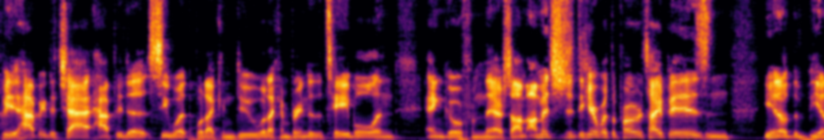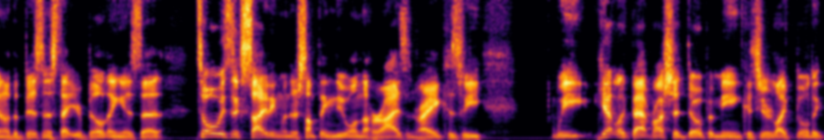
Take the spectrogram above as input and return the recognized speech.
be happy to chat happy to see what what i can do what i can bring to the table and and go from there so i'm, I'm interested to hear what the prototype is and you know the you know the business that you're building is that it's always exciting when there's something new on the horizon right because we we get like that rush of dopamine because you're like building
